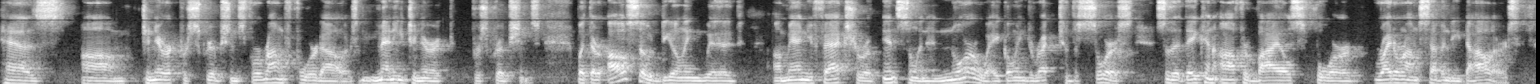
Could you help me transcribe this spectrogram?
has um, generic prescriptions for around $4, many generic prescriptions. But they're also dealing with a manufacturer of insulin in Norway going direct to the source so that they can offer vials for right around $70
